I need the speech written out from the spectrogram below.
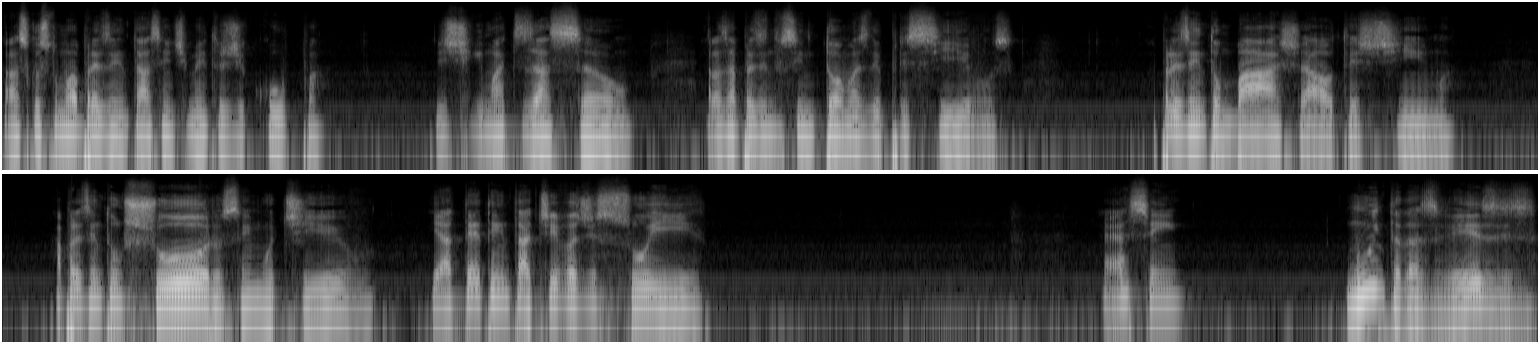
Elas costumam apresentar sentimentos de culpa, de estigmatização, elas apresentam sintomas depressivos, apresentam baixa autoestima, apresentam choro sem motivo e até tentativas de suir. É assim. Muitas das vezes,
